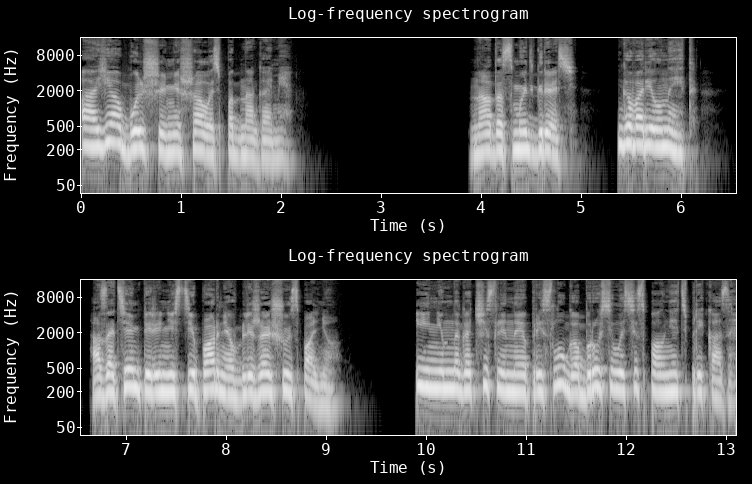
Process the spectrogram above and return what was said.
а я больше мешалась под ногами. «Надо смыть грязь», — говорил Нейт, «а затем перенести парня в ближайшую спальню и немногочисленная прислуга бросилась исполнять приказы.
